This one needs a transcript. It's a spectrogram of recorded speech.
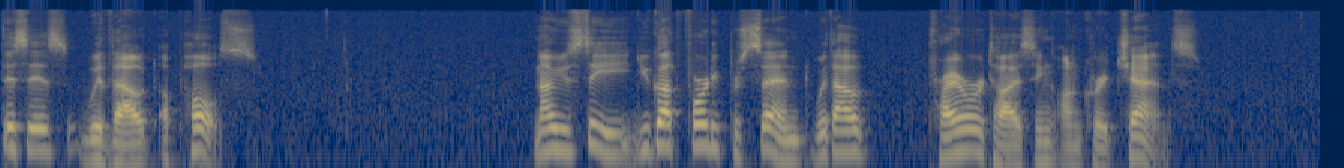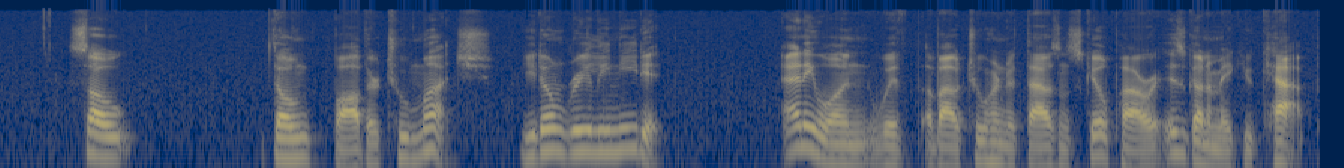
This is without a pulse. Now you see, you got 40% without prioritizing on crit chance. So, don't bother too much. You don't really need it. Anyone with about 200,000 skill power is going to make you cap.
